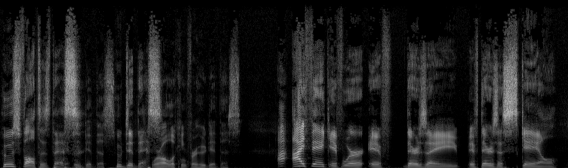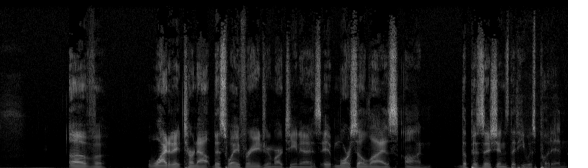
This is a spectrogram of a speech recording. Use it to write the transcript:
Whose fault is this? Who did this? Who did this? We're all looking for who did this. I, I think if we're if there's a if there's a scale of why did it turn out this way for Adrian Martinez, it more so lies on the positions that he was put in.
